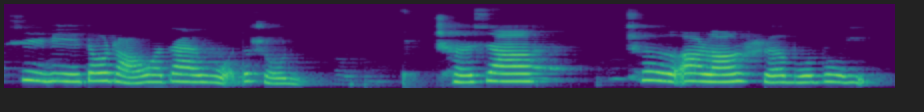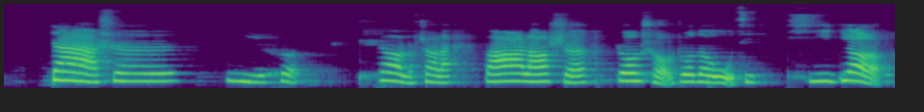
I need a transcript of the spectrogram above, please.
性命都掌握在我的手里。”丞相趁二郎神不注意，大声厉喝，跳了上来，把二郎神中手中的武器踢掉了。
